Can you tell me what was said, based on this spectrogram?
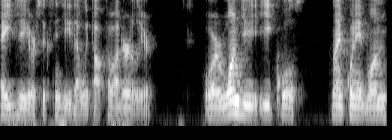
8G, or 16G that we talked about earlier. Or 1G equals 9.81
